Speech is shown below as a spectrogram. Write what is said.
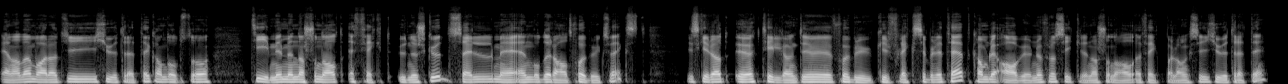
En av dem var at i 2030 kan det oppstå timer med nasjonalt effektunderskudd, selv med en moderat forbruksvekst. De skriver at økt tilgang til forbrukerfleksibilitet kan bli avgjørende for å sikre nasjonal effektbalanse i 2030.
